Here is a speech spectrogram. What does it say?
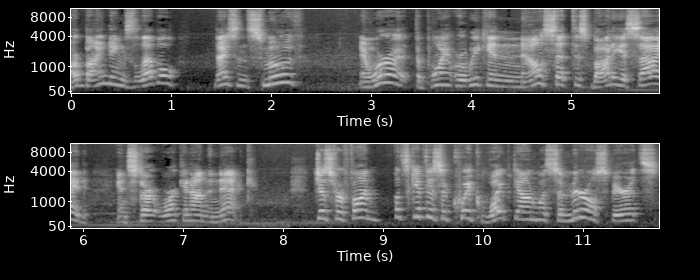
our binding's level, nice and smooth, and we're at the point where we can now set this body aside and start working on the neck. Just for fun, let's give this a quick wipe down with some mineral spirits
